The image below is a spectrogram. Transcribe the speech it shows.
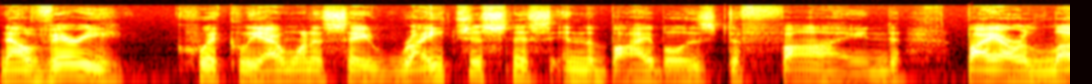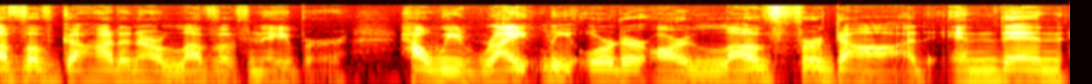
Now, very quickly, I want to say righteousness in the Bible is defined by our love of God and our love of neighbor. How we rightly order our love for God and then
